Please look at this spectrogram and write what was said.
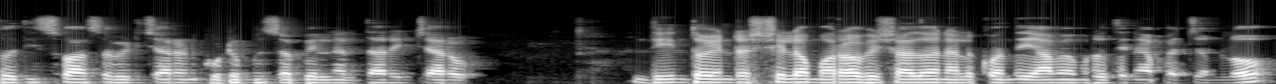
తుది శ్వాస విడిచారని కుటుంబ సభ్యులు నిర్ధారించారు. దీంతో ఇండస్ట్రీలో మరో విషాదం నెలకొంది. ఆమె మృతి నేపథ్యంలో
